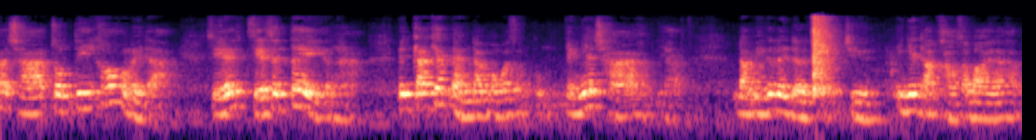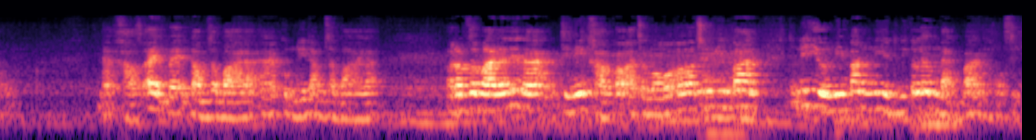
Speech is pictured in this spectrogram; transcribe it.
ก็ช้าโจมตีเขาก็ไม่ได้เสียเสียเซนเต้ต่างหากเป็นการแค่แบ่งดำออกมาสองกลุ่ม อย่างเนี้ยช้าครับยาดำเองก็เลยเดินจืดอย่างเงี้ยดำขาวสบายแล้วครับนะขาวไอ้ไม่ดำสบายแล้วอะกลุ่มนี้ดำสบายแล้วพอทำสบายแล้วเนี่ยนะทีนี้เขาก็อาจจะมองว่าอ๋อฉันมีบ้านตรงนี้อยู่มีบ้านตรงนี้อยู่ทีนี้ก็เริ่มแบ่งบ้านของสี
